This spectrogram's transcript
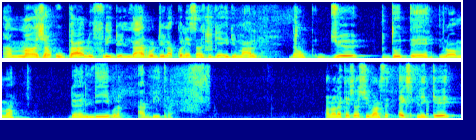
en mangeant ou pas le fruit de l'arbre de la connaissance du bien et du mal. Donc Dieu dotait l'homme d'un libre arbitre. Alors la question suivante, c'est expliquer,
